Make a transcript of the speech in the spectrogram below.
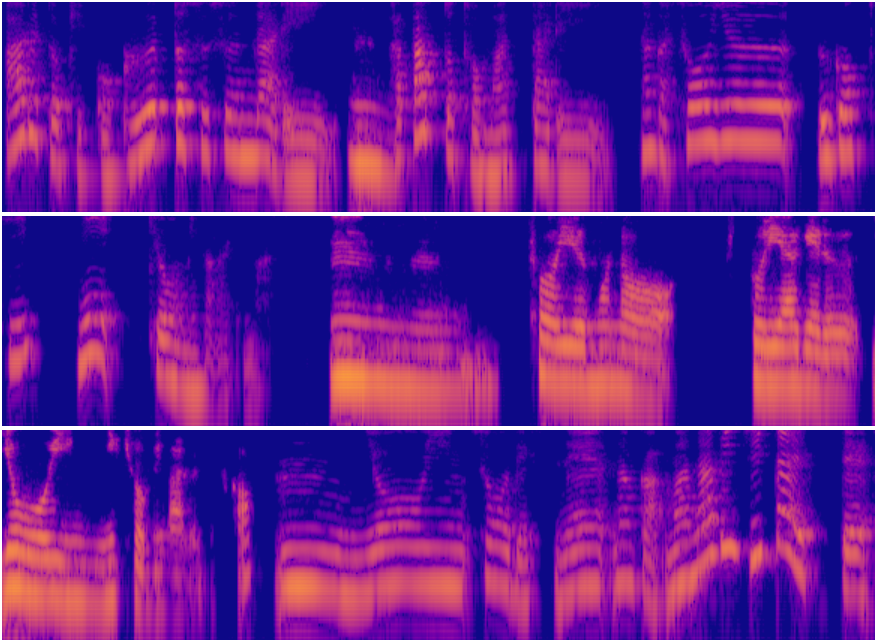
ある時こうぐーっと進んだり、うん、パタッと止まったり、なんかそういう動きに興味があります。うん、そういうものを作り上げる要因に興味があるんですか？うん、要因、そうですね。なんか学び自体って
